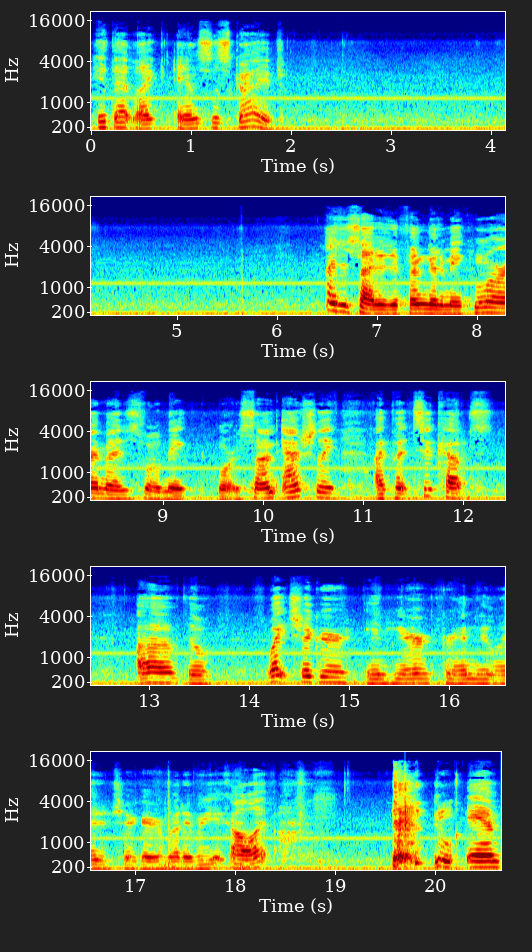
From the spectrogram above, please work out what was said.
hit that like, and subscribe. I decided if I'm going to make more, I might as well make more. So I'm actually, I put two cups of the white sugar in here, granulated sugar, whatever you call it, and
